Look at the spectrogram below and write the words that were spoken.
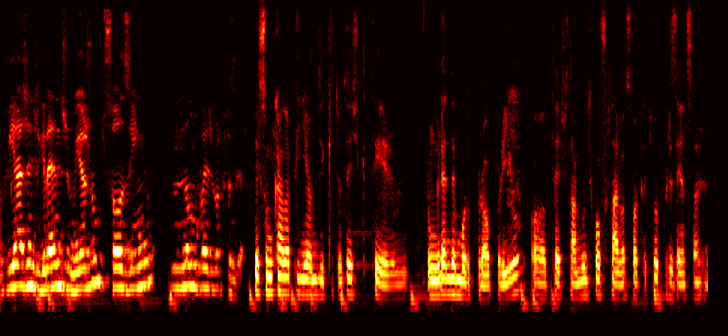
viagens grandes mesmo, sozinho, não me vejo a fazer. Eu sou um bocado a opinião de que tu tens que ter um grande amor próprio ou tens que estar muito confortável só com a tua presença Uhum.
